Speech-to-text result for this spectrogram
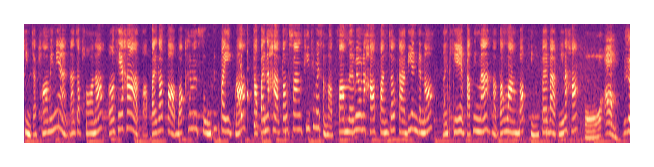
หินจะพอไหมเนี่ยน่าจะพอเนาะโอเคค่ะ ต่อไปก็ต่อบล็อกให้มันสูงขึ้นไปอีกเนาะต่อไปนะคะ ต้องสร้างที่ที่ไว้สำหรับฟาร์มเลเวลนะคะฟันเจ้าการเดียนกันเนาะโอเคแป๊บนึงนะเราต้องวางบล็อกหินไปแบบนี้นะคะโอ้อ้อมนี่จะ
